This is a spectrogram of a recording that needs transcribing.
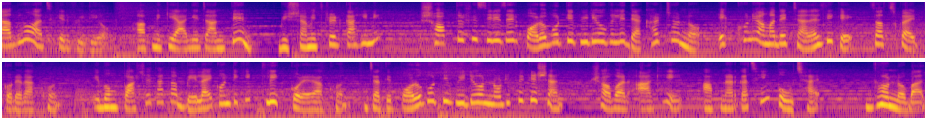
লাগল আজকের ভিডিও? আপনি কি আগে জানতেন বিশ্বামিত্রের কাহিনী? সপ্তর্ষি সিরিজের পরবর্তী ভিডিওগুলি দেখার জন্য এক্ষুনি আমাদের চ্যানেলটিকে সাবস্ক্রাইব করে রাখুন। এবং পাশে থাকা বেল আইকনটিকে ক্লিক করে রাখুন যাতে পরবর্তী ভিডিওর নোটিফিকেশান সবার আগে আপনার কাছেই পৌঁছায়। ধন্যবাদ।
